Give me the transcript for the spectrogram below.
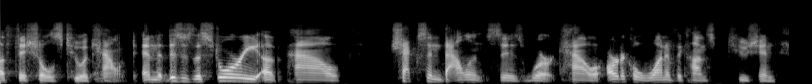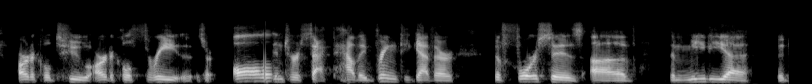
officials to account. And that this is the story of how checks and balances work, how Article 1 of the Constitution, Article 2, Article 3 all intersect, how they bring together the forces of the media, the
